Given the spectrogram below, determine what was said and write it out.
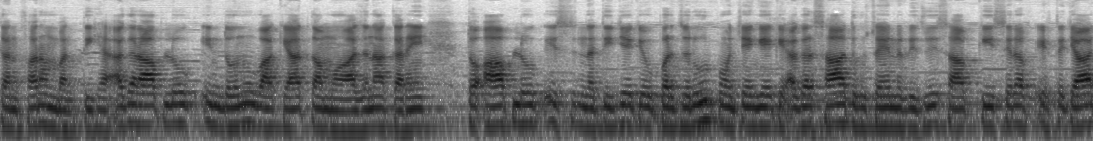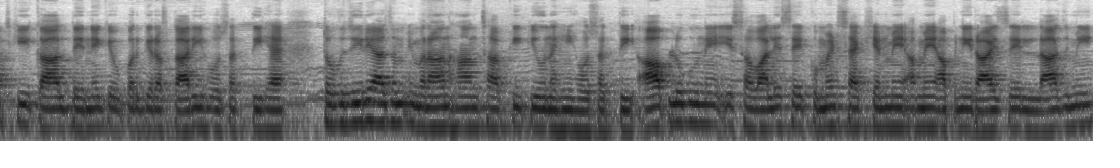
कन्फर्म बनती है। अगर आप लोग इन दोनों वाक़ात का मुजना करें तो आप लोग इस नतीजे के ऊपर ज़रूर पहुँचेंगे कि अगर साद हुसैन रिजवी साहब की सिर्फ़ एहतजाज की काल देने के ऊपर गिरफ़्तारी हो सकती है तो वज़ी अजम इमरान खान साहब की क्यों नहीं हो सकती? आप लोगों ने इस हवाले से कमेंट सेक्शन में हमें अपनी राय से लाजमी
